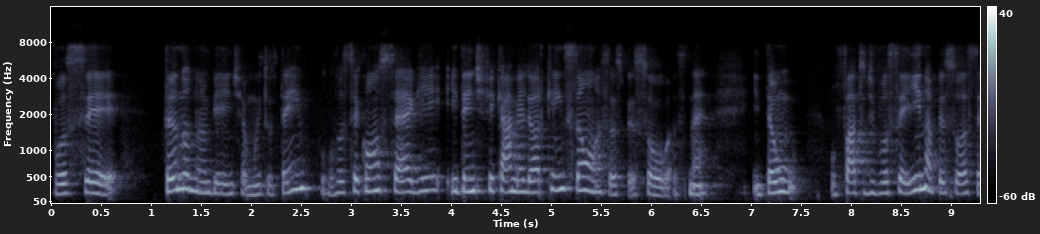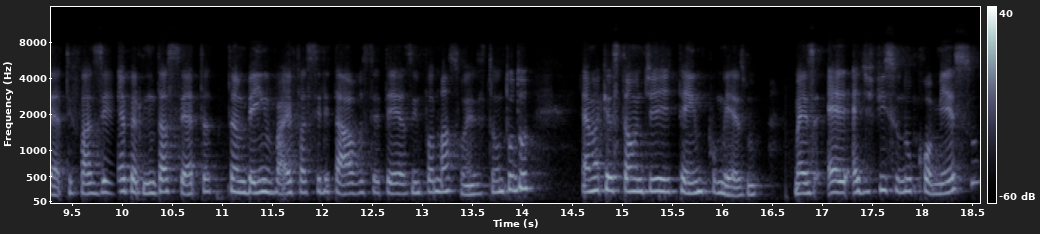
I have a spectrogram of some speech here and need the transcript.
você, estando no ambiente há muito tempo, você consegue identificar melhor quem são essas pessoas, né? Então, o fato de você ir na pessoa certa e fazer a pergunta certa também vai facilitar você ter as informações. Então, tudo é uma questão de tempo mesmo. Mas é, é difícil no começo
